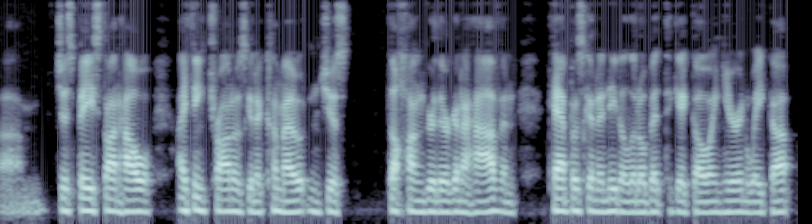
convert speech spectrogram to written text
um, just based on how I think Toronto's going to come out and just the hunger they're going to have, and Tampa's going to need a little bit to get going here and wake up.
